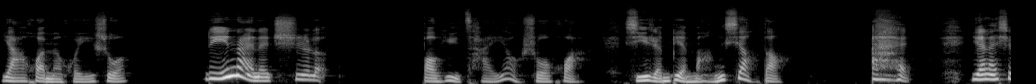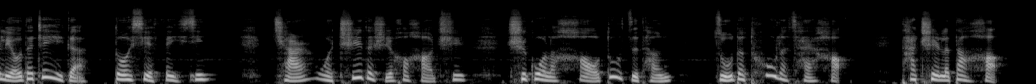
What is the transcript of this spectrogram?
丫鬟们回说：“李奶奶吃了。”宝玉才要说话，袭人便忙笑道：“哎，原来是留的这个，多谢费心。”前儿我吃的时候好吃，吃过了好肚子疼，足的吐了才好。他吃了倒好，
